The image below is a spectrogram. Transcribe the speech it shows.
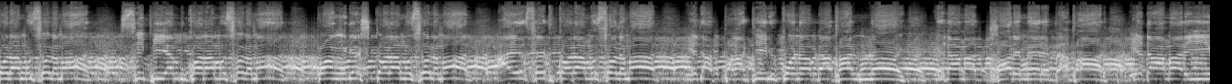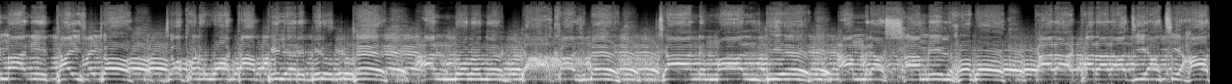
করা মুসলমান, সিপিএম করা মুসলমান, কংগ্রেস করা মুসলমান, আইএসএফ করা মুসলমান, এটা পার্টির কোনো ব্যাপার নয়, এটা আমার ধর্মের ব্যাপার, এটা আমার ইমানি দায়িত্ব। যখন ওয়াকা বিলের বিরুদ্ধে আন্দোলনের ডাক আসবে, জান মাল দিয়ে আমরা সামিল হব। কারা কারা রাজি আছি, হাত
